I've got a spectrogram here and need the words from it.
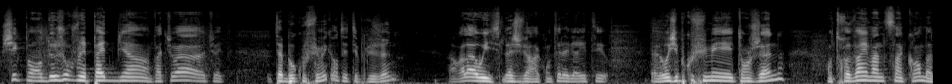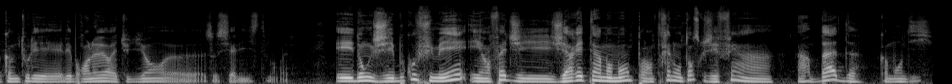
je sais que pendant deux jours, je vais pas être bien. Enfin, tu vois, tu vas être... T'as beaucoup fumé quand t'étais plus jeune? Alors là, oui, là, je vais raconter la vérité. Euh, oui, j'ai beaucoup fumé étant jeune, entre 20 et 25 ans, bah, comme tous les, les branleurs, étudiants, euh, socialistes. Et donc, j'ai beaucoup fumé, et en fait, j'ai arrêté un moment pendant très longtemps, parce que j'ai fait un, bad, comme on dit.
